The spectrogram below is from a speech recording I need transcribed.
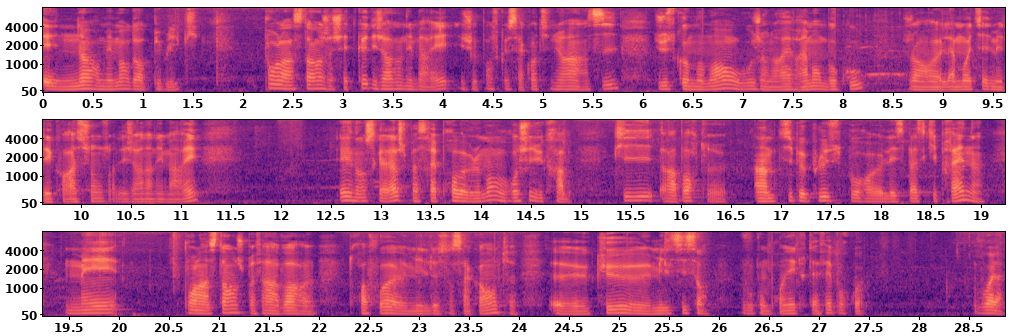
énormément d'ordre public. Pour l'instant, j'achète que des Jardins des Marais, et je pense que ça continuera ainsi jusqu'au moment où j'en aurai vraiment beaucoup, genre la moitié de mes décorations sont des Jardins des Marais, et dans ce cas-là, je passerai probablement au Rocher du Crabe, qui rapporte un petit peu plus pour euh, l'espace qu'ils prennent, mais pour l'instant, je préfère avoir 3 euh, fois 1250 euh, que 1600. Vous comprenez tout à fait pourquoi. Voilà,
